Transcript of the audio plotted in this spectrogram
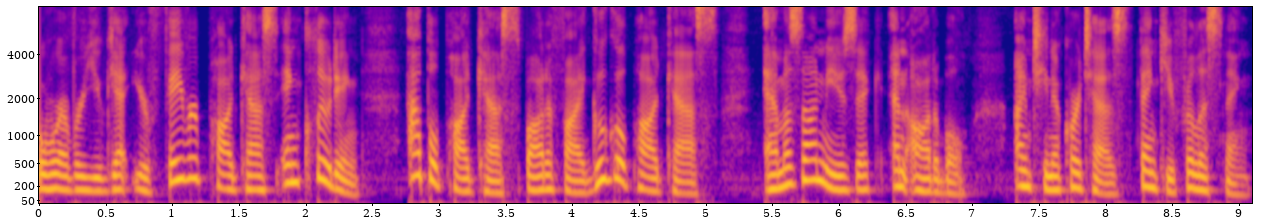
or wherever you get your favorite podcasts, including Apple Podcasts, Spotify, Google Podcasts, Amazon Music, and Audible. I'm Tina Cortez. Thank you for listening.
